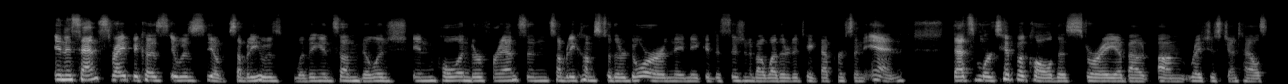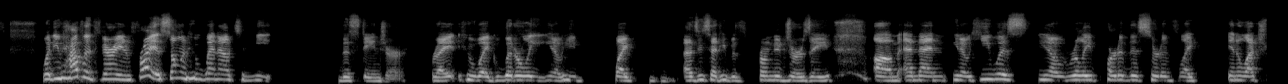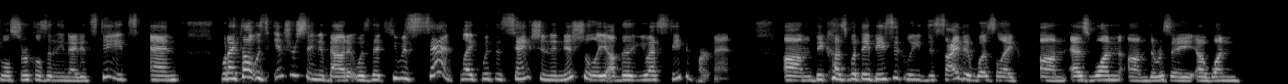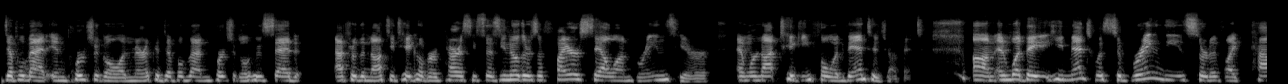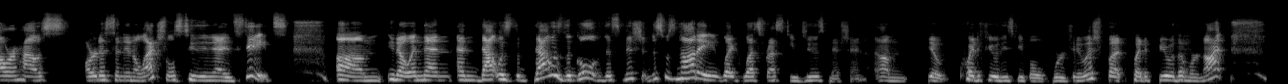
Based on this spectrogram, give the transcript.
in a sense, right? Because it was, you know, somebody who was living in some village in Poland or France, and somebody comes to their door and they make a decision about whether to take that person in. That's more typical, this story about um, righteous Gentiles. What you have with Varian Fry is someone who went out to meet this danger, right? Who like literally, you know, he like as you said he was from new jersey um, and then you know he was you know really part of this sort of like intellectual circles in the United States. And what I thought was interesting about it was that he was sent like with the sanction initially of the US State Department. Um, because what they basically decided was like um, as one um, there was a, a one diplomat in Portugal, an American diplomat in Portugal, who said after the Nazi takeover of Paris, he says, you know, there's a fire sale on brains here, and we're not taking full advantage of it. Um, and what they he meant was to bring these sort of like powerhouse artists and intellectuals to the United States. Um, you know, and then and that was the that was the goal of this mission. This was not a like let's rescue Jews mission. Um, you know, quite a few of these people were Jewish, but quite a few of them were not.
